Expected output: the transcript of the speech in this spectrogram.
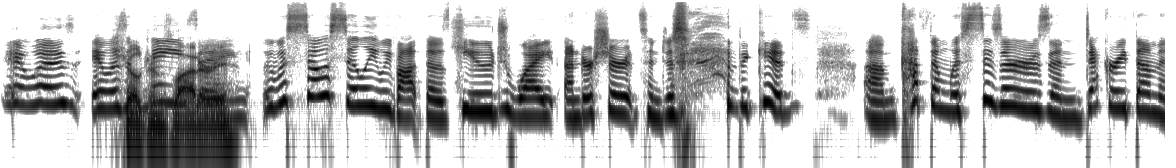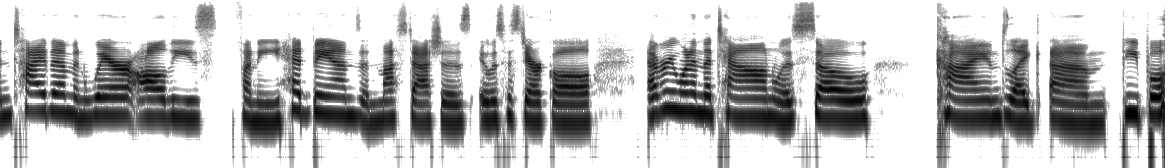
It was it was Children's amazing. lottery. It was so silly. We bought those huge white undershirts and just had the kids um, cut them with scissors and decorate them and tie them and wear all these funny headbands and mustaches. It was hysterical. Everyone in the town was so kind like um people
